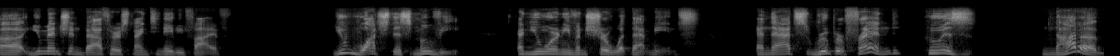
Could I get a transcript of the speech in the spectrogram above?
uh, you mentioned Bathurst 1985. You watched this movie and you weren't even sure what that means. And that's Rupert Friend, who is not a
